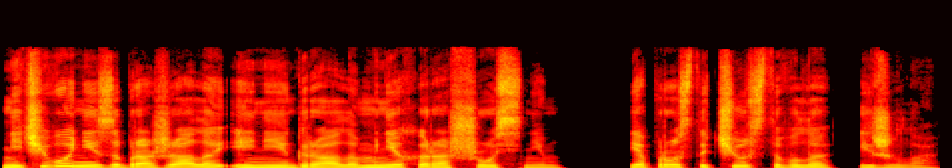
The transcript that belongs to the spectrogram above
Ничего не изображала и не играла. Мне хорошо с ним. Я просто чувствовала и жила.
